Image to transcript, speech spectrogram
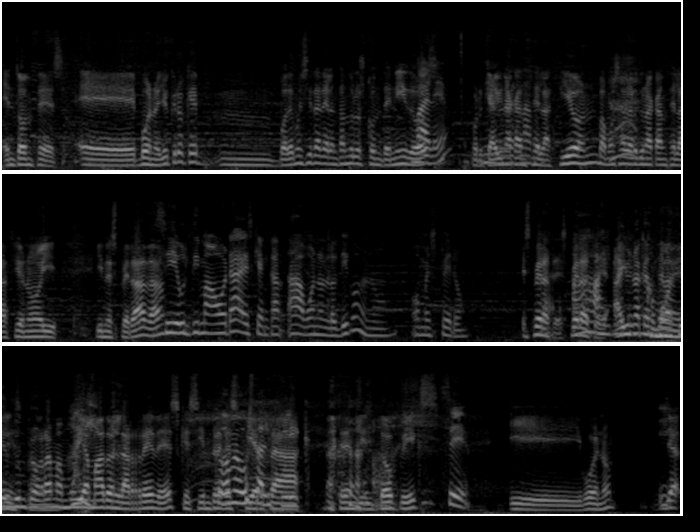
Entonces, eh, bueno, yo creo que mm, podemos ir adelantando los contenidos Vale. porque hay una cancelación. Vamos a hablar de una cancelación hoy inesperada. Sí, última hora es que... han can- Ah, bueno, ¿lo digo o no? ¿O me espero? Espérate, espérate. Ay, Hay una cancelación ¿Cómo de un programa muy amado en las redes que siempre despierta trending topics. Sí. Y bueno, ya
